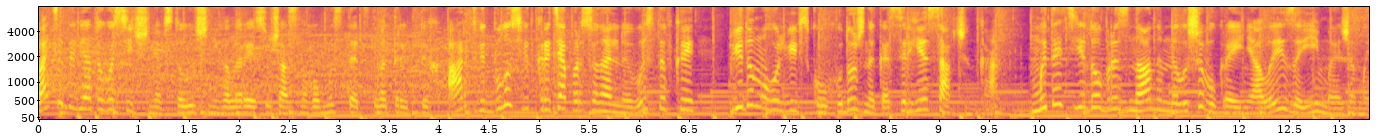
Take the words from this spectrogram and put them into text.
29 січня в столичній галереї сучасного мистецтва Триптих Арт відбулось відкриття персональної виставки відомого львівського художника Сергія Савченка. Митець є добре знаним не лише в Україні, але й за її межами.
